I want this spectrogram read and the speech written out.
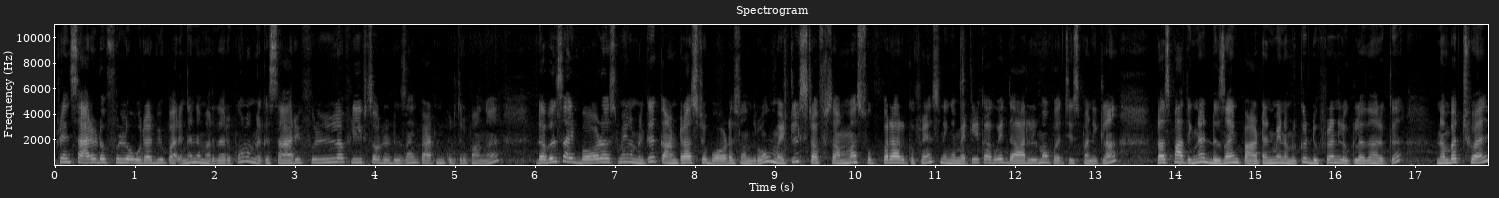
ஃப்ரெண்ட்ஸ் சாரியோட ஃபுல் ஓவரால் வியூ பாருங்கள் இந்த மாதிரி தான் இருக்கும். நம்மளுக்கு சாரி ஃபுல்லாக ஃப்ளீவ்ஸோட டிசைன் பேட்டர்ன் கொடுத்துருப்பாங்க. டபுள் சைட் பார்டர்ஸுமே நம்மளுக்கு கான்ட்ராஸ்ட் பார்டர்ஸ் வந்துடும் மெட்டில் ஸ்டஃப் செம்ம சூப்பராக இருக்குது ஃப்ரெண்ட்ஸ் நீங்கள் மெட்டிலுக்காகவே தாராளமாக பர்ச்சேஸ் பண்ணிக்கலாம். ப்ளஸ் பார்த்தீங்கன்னா டிசைன் பேட்டர்னுமே நம்மளுக்கு டிஃப்ரெண்ட் லுக்கில் தான் இருக்குது நம்பர் டுவெல்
